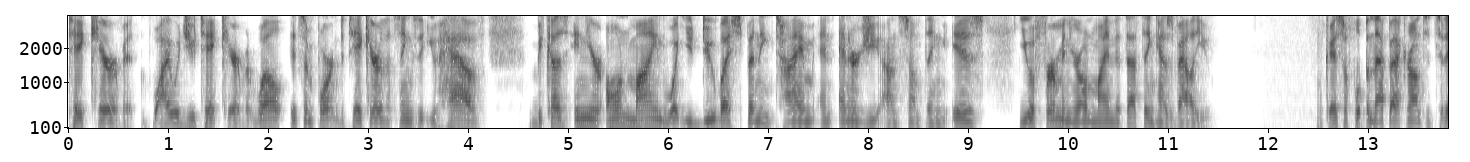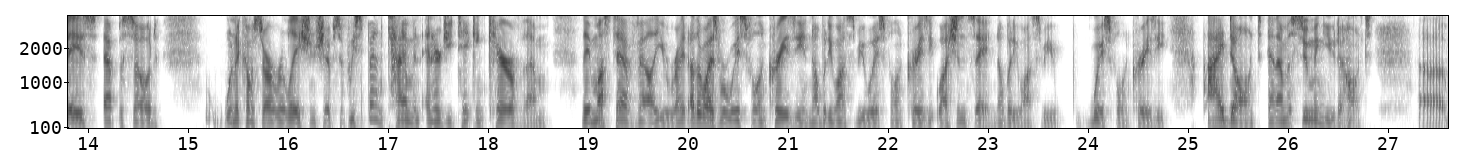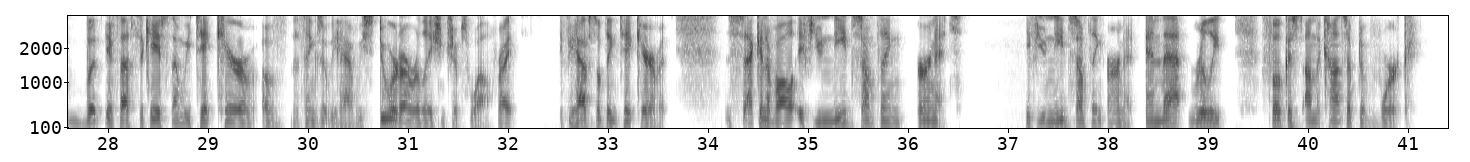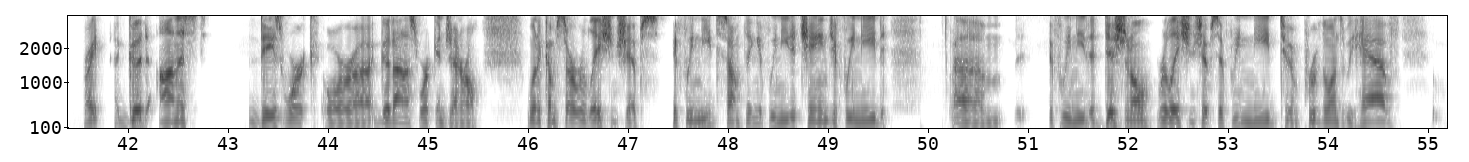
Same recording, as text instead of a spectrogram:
take care of it. Why would you take care of it? Well, it's important to take care of the things that you have because in your own mind, what you do by spending time and energy on something is you affirm in your own mind that that thing has value. Okay, so flipping that back around to today's episode, when it comes to our relationships, if we spend time and energy taking care of them, they must have value, right? Otherwise, we're wasteful and crazy, and nobody wants to be wasteful and crazy. Well, I shouldn't say nobody wants to be wasteful and crazy. I don't, and I'm assuming you don't. Uh, but if that's the case, then we take care of, of the things that we have. We steward our relationships well, right? If you have something, take care of it. Second of all, if you need something, earn it. If you need something, earn it. And that really focused on the concept of work right? A good, honest day's work or uh, good, honest work in general. When it comes to our relationships, if we need something, if we need a change, if we need, um, if we need additional relationships, if we need to improve the ones we have,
